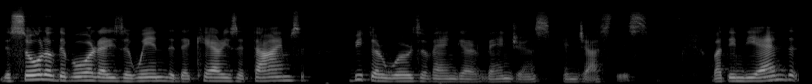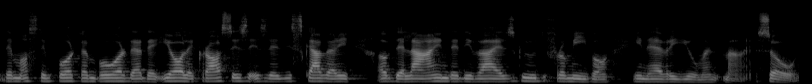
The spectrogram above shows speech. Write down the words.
The soul of the border is a wind that carries at times bitter words of anger, vengeance, and justice. But in the end, the most important border that Iole crosses is the discovery of the line that divides good from evil in every human mind, soul.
